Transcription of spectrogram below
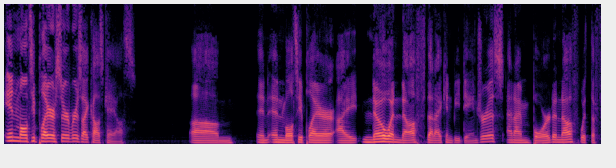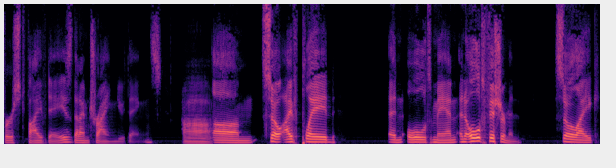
In multiplayer servers, I cause chaos. Um in in multiplayer, I know enough that I can be dangerous and I'm bored enough with the first 5 days that I'm trying new things. Ah, Um so I've played an old man, an old fisherman. So like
